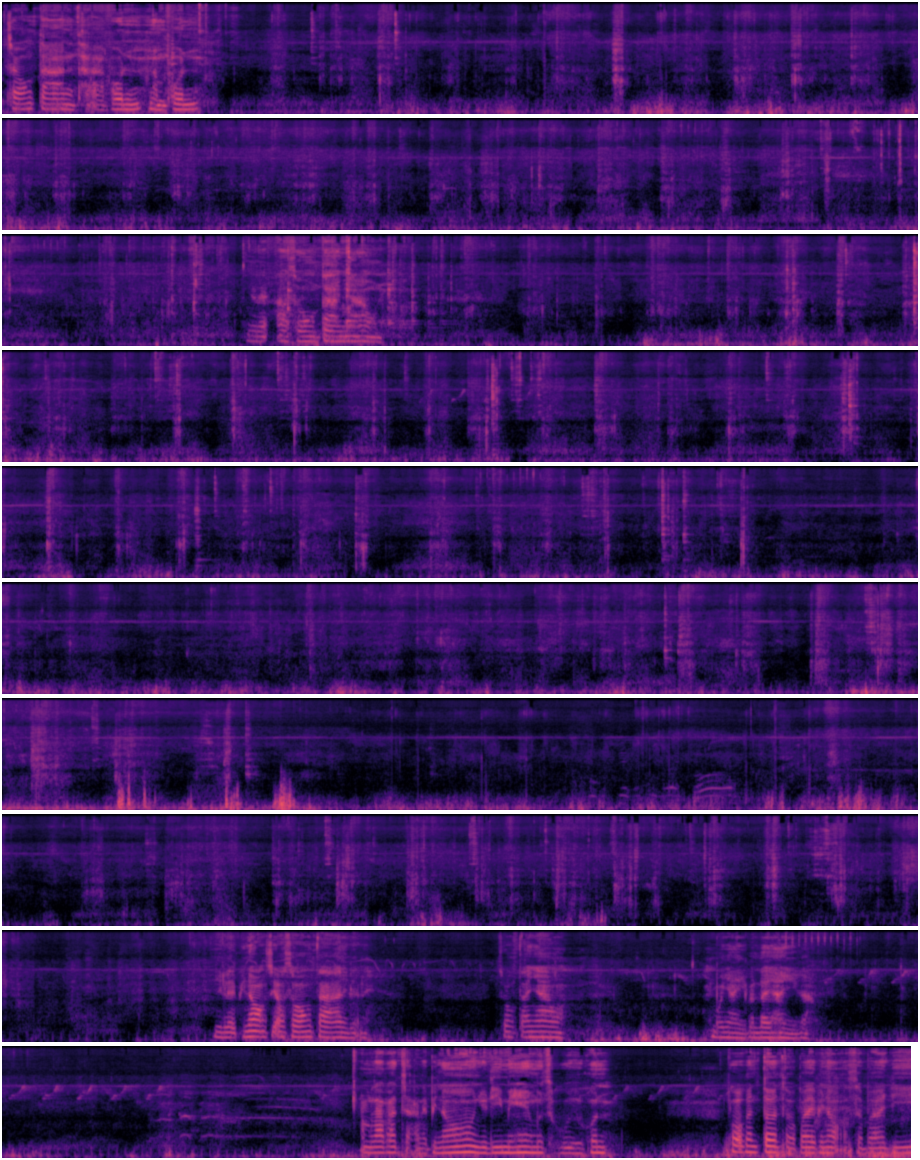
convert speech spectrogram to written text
สองตาน่ะถาพ้นนำพ้น นี่แหละอาสองตาเงาวนี่ นี่แหละพี่น้องสิเอาซองตานี่แหละนี่ซองตายาวบ่ใหญ่บันไดให้กะอำลาพัดจากเลยพี่น้องอยู่ดีไม่แห้งมาสู่ทุกคนพอกันตอนต่อไปพี่น้องสบายดี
